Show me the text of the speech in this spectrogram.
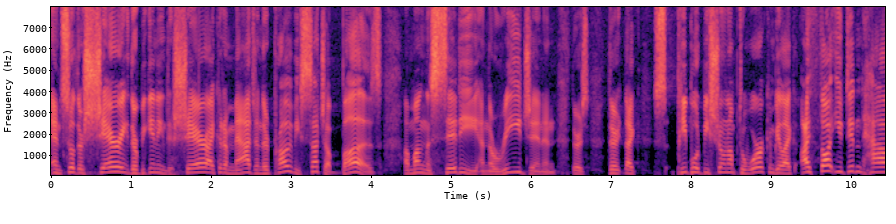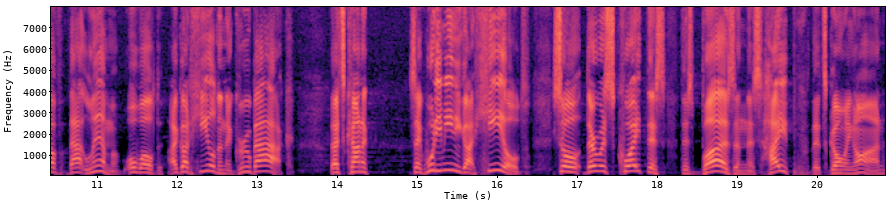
and so they're sharing, they're beginning to share. I could imagine there'd probably be such a buzz among the city and the region. And there's, there, like, people would be showing up to work and be like, I thought you didn't have that limb. Oh, well, I got healed and it grew back. That's kind of, it's like, what do you mean you got healed? So there was quite this, this buzz and this hype that's going on.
